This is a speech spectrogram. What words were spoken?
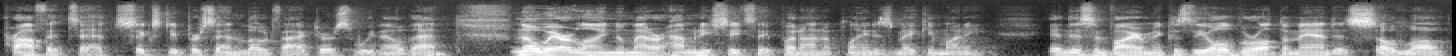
profits at 60% load factors. We know that. No airline, no matter how many seats they put on a plane, is making money in this environment because the overall demand is so low.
